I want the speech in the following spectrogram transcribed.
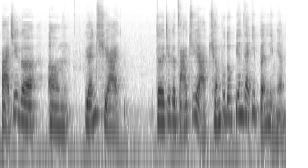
把这个嗯元曲啊的这个杂剧啊全部都编在一本里面，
